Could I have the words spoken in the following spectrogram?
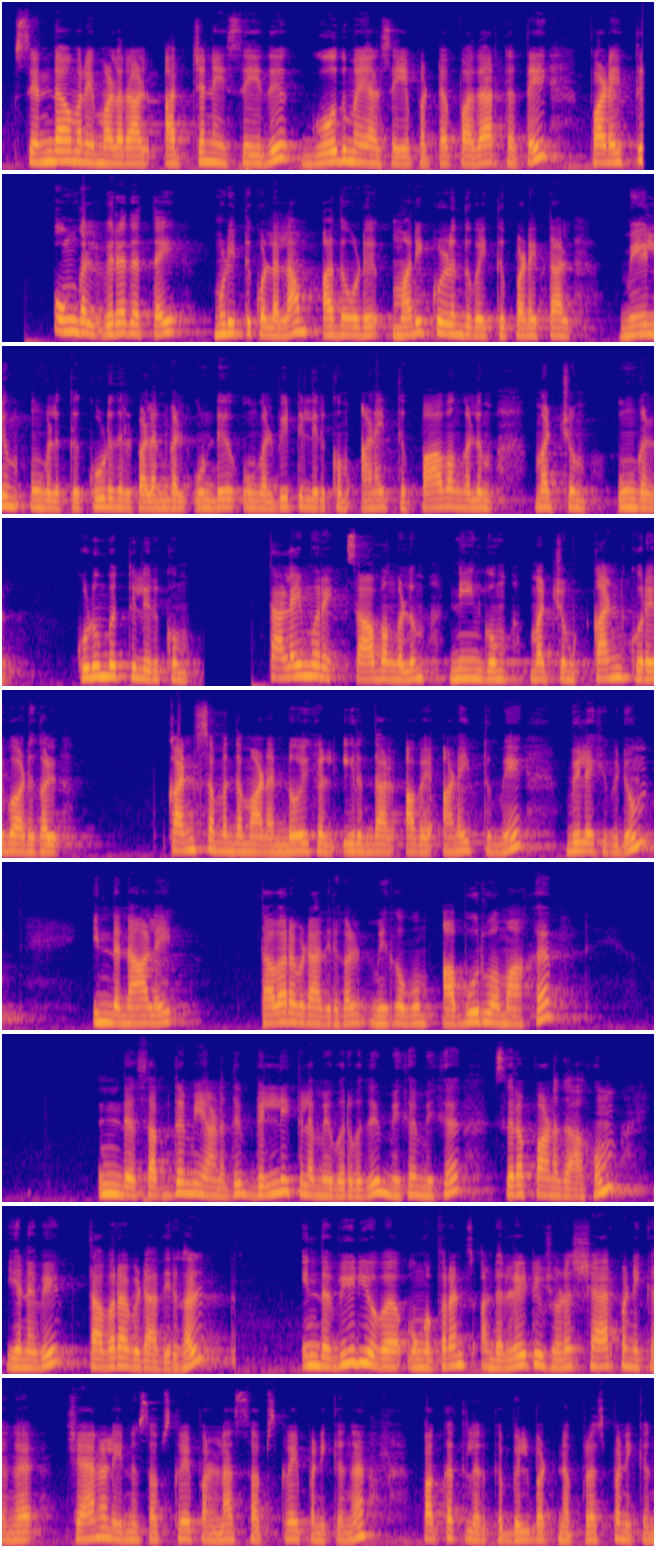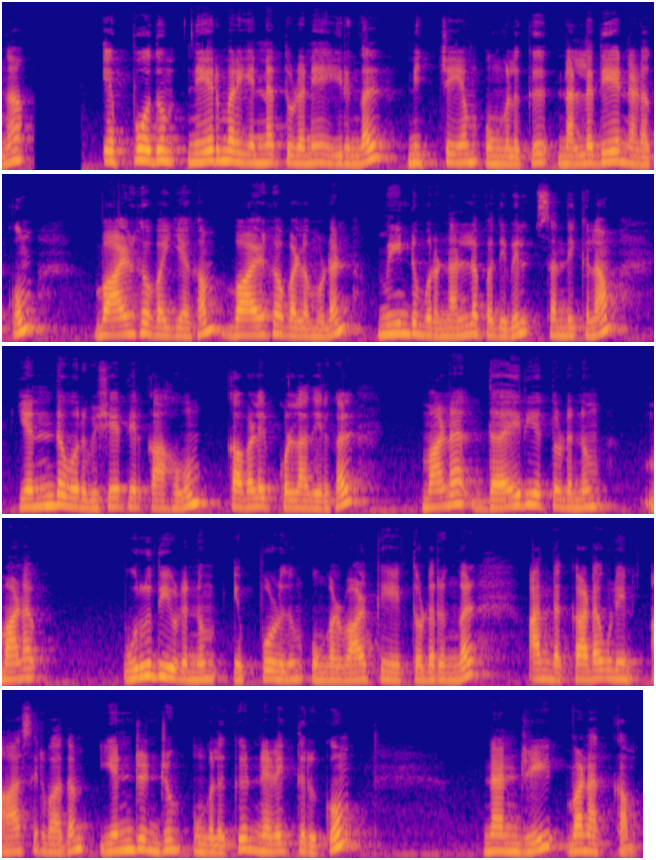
செந்தாமரை மலரால் அர்ச்சனை செய்து கோதுமையால் செய்யப்பட்ட பதார்த்தத்தை படைத்து உங்கள் விரதத்தை முடித்து கொள்ளலாம். அதோடு மறிக்கொழுந்து வைத்து படைத்தால் மேலும் உங்களுக்கு கூடுதல் பலன்கள் உண்டு. உங்கள் வீட்டில் இருக்கும் அனைத்து பாவங்களும் மற்றும் உங்கள் குடும்பத்தில் இருக்கும் தலைமுறை சாபங்களும் நீங்கும் மற்றும் கண் குறைபாடுகள் கண் சம்பந்தமான நோய்கள் இருந்தால் அவை அனைத்துமே விலகிவிடும். இந்த நாளை தவறவிடாதீர்கள். மிகவும் அபூர்வமாக இந்த சப்தமியானது வெள்ளிக்கிழமை வருவது மிக மிக சிறப்பானதாகும். எனவே தவறவிடாதீர்கள். இந்த வீடியோவை உங்கள் ஃப்ரெண்ட்ஸ் அண்ட் ரிலேட்டிவ்ஸோட ஷேர் பண்ணிக்கோங்க. சேனல் இன்னும் சப்ஸ்கிரைப் பண்ணலாம் சப்ஸ்கிரைப் பண்ணிக்கோங்க. பக்கத்தில் இருக்க பெல் பட்டனை ப்ரெஸ் பண்ணிக்கோங்க. எப்போதும் நேர்மறை எண்ணத்துடனே இருங்கள். நிச்சயம் உங்களுக்கு நல்லதே நடக்கும். வாழ்க வையகம் வாழ்க வளமுடன். மீண்டும் ஒரு நல்ல பதிவில் சந்திக்கலாம். எந்த ஒரு விஷயத்திற்காகவும் கவலை கொள்ளாதீர்கள். மன தைரியத்துடனும் மன உறுதியுடனும் எப்பொழுதும் உங்கள் வாழ்க்கையை தொடருங்கள். அந்த கடவுளின் ஆசிர்வாதம் என்றென்றும் உங்களுக்கு நிலைத்திருக்கும். நன்றி வணக்கம்.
